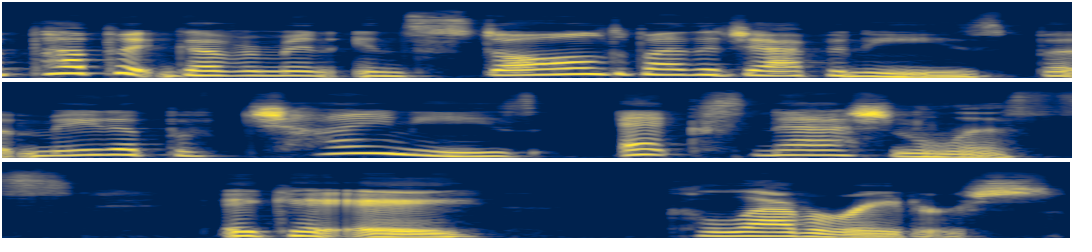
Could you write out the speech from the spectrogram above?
the puppet government installed by the Japanese but made up of Chinese ex nationalists, aka collaborators.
